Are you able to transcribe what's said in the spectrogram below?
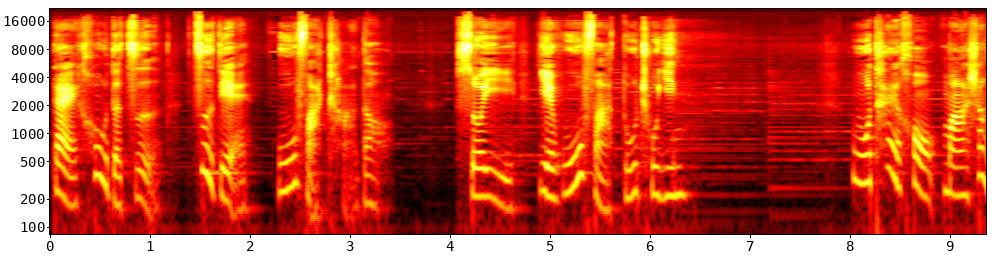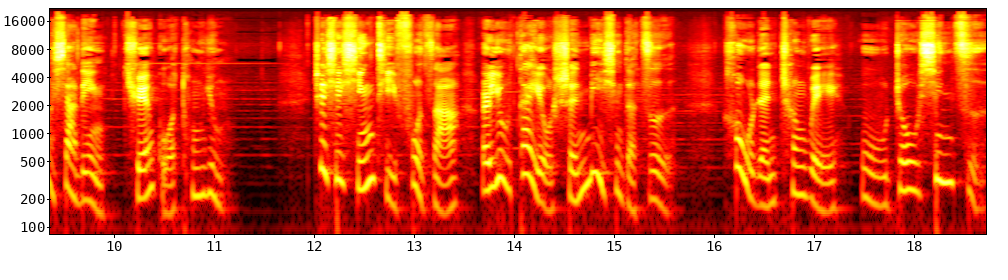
改后的字，字典无法查到，所以也无法读出音。武太后马上下令全国通用。这些形体复杂而又带有神秘性的字，后人称为“五洲新字”。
